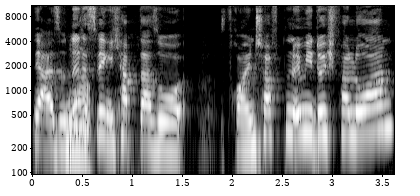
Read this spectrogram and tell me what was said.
Ja, also, ne, ja. deswegen, ich habe da so Freundschaften irgendwie durch verloren.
